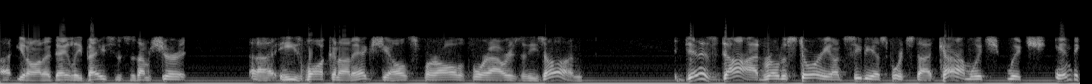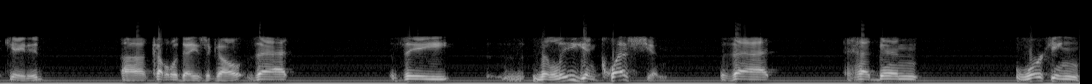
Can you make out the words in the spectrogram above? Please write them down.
uh, you know, on a daily basis, and I'm sure uh, he's walking on eggshells for all the four hours that he's on. Dennis Dodd wrote a story on CBSSports.com, which which indicated uh, a couple of days ago that the the league in question that had been working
